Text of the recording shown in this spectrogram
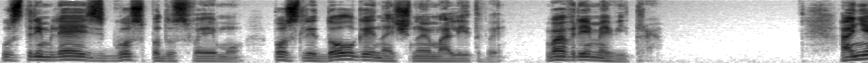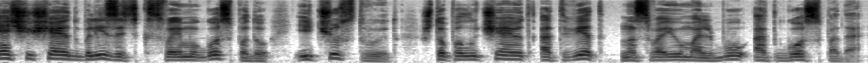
устремляясь к Господу своему после долгой ночной молитвы во время витра. Они ощущают близость к своему Господу и чувствуют, что получают ответ на свою мольбу от Господа,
